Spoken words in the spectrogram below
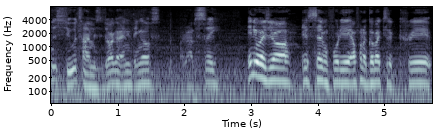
let's see what time is it. Do I got anything else I gotta say? Anyways, y'all, it's 7:48. I'm gonna go back to the crib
